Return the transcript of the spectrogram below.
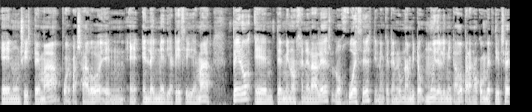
en un sistema pues basado en, en la inmediatez y demás pero en términos generales los jueces tienen que tener un ámbito muy delimitado para no convertirse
